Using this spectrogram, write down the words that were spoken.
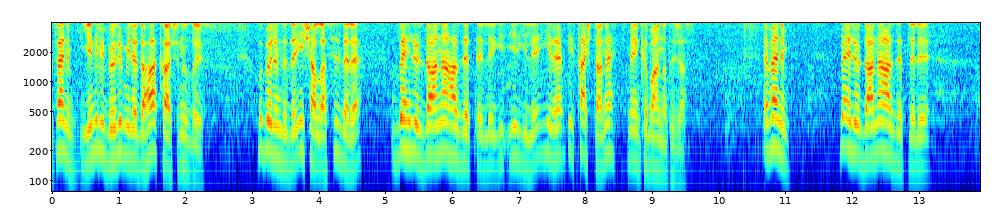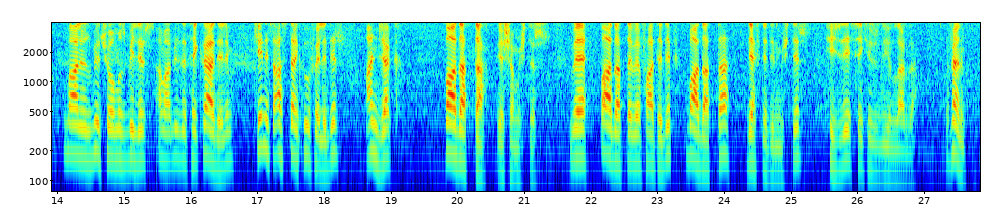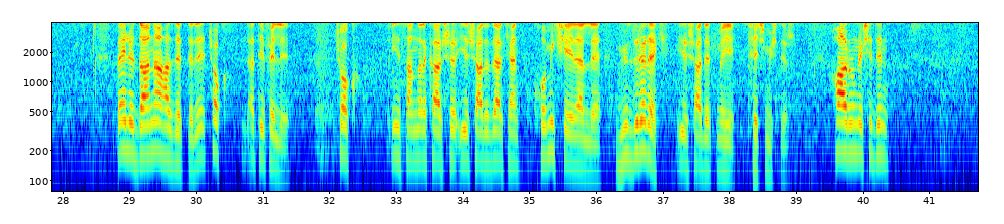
Efendim yeni bir bölüm ile daha karşınızdayız. Bu bölümde de inşallah sizlere Behlül Dana Hazretleri ile ilgili yine birkaç tane menkıbe anlatacağız. Efendim Behlül Dana Hazretleri malumunuz birçoğumuz bilir ama biz de tekrar edelim. Kendisi aslen Kufelidir ancak Bağdat'ta yaşamıştır. Ve Bağdat'ta vefat edip Bağdat'ta defnedilmiştir. Hicri 800'lü yıllarda. Efendim Behlül Dana Hazretleri çok latifeli, çok insanlara karşı irşad ederken komik şeylerle, güldürerek irşad etmeyi seçmiştir. Harun Reşid'in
